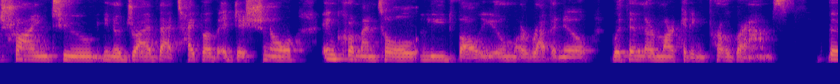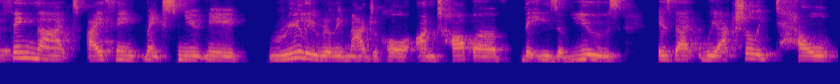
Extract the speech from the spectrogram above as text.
trying to you know drive that type of additional incremental lead volume or revenue within their marketing programs the thing that i think makes mutiny really, really magical on top of the ease of use is that we actually tell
